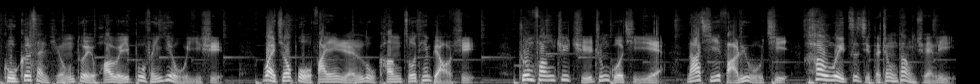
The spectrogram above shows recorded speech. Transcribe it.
谷歌暂停对华为部分业务一事，外交部发言人陆康昨天表示，中方支持中国企业拿起法律武器，捍卫自己的正当权利。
